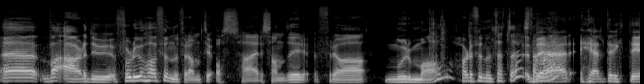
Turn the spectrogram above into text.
Eh, hva er det du For du har funnet fram til oss her, Sander, fra Normal. Har du funnet dette? Det Stemmer det? er helt riktig.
